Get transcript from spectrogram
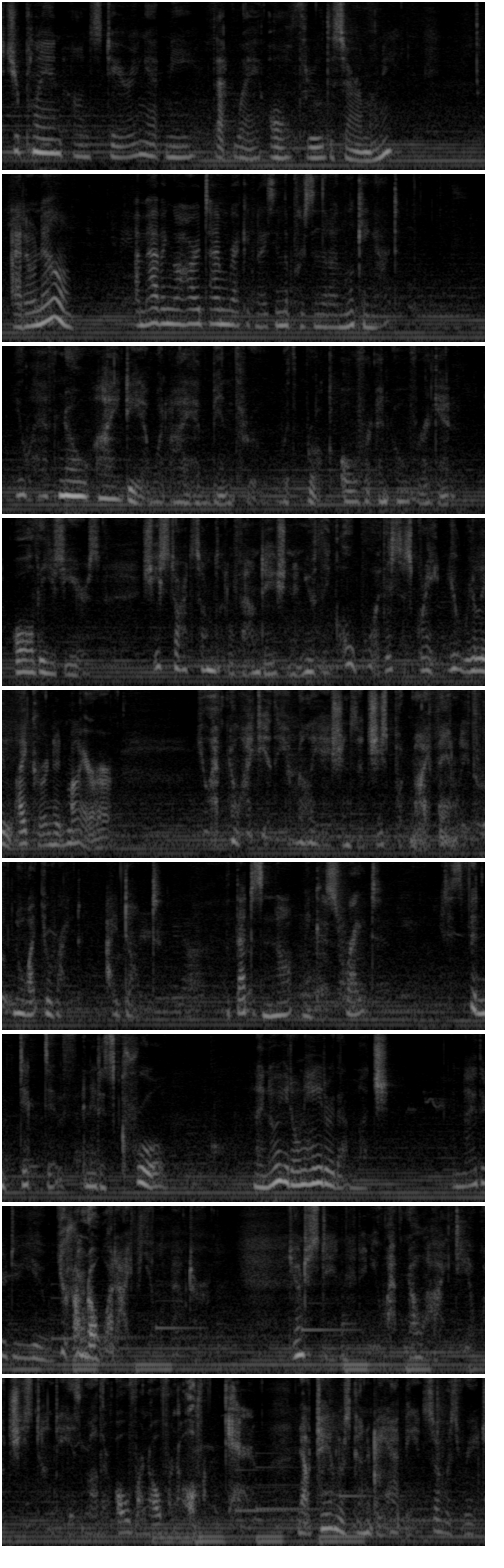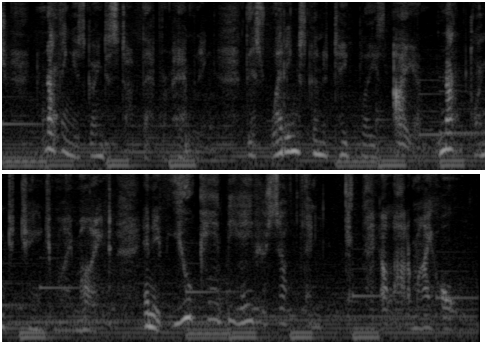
Did you plan on staring at me that way all through the ceremony? I don't know. I'm having a hard time recognizing the person that I'm looking at. You have no idea what I have been through with Brooke over and over again, all these years. She starts some little foundation and you think, oh boy, this is great. You really like her and admire her. You have no idea the humiliations that she's put my family through. You know what? You're right. I don't. But that does not make us right. It is vindictive and it is cruel. And I know you don't hate her that much. And neither do you. You don't know what I feel about. Do you understand that? And you have no idea what she's done to his mother over and over and over again. Now, Taylor's gonna be happy, and so is Ridge. Nothing is going to stop that from happening. This wedding's gonna take place. I am not going to change my mind. And if you can't behave yourself, then get the hell out of my home.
